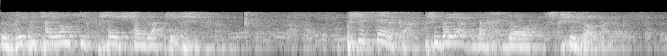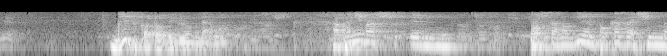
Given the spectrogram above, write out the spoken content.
wyliczających przejścia dla pieszych. Przy serkach, przy dojazdach do skrzyżowań. Brzydko to wyglądało. A ponieważ ym, postanowiłem pokazać im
